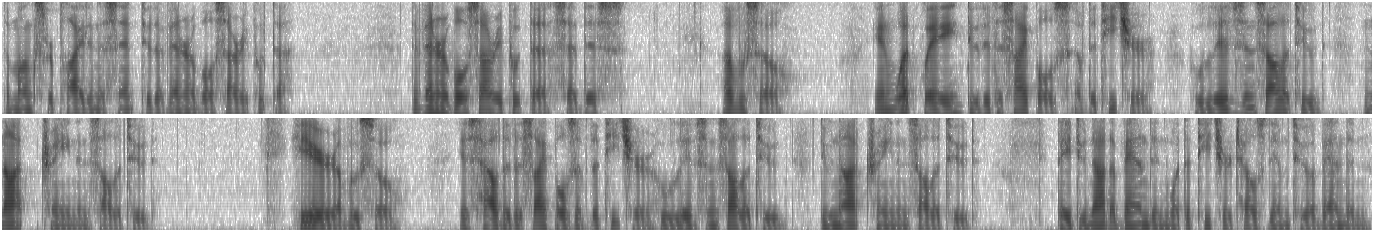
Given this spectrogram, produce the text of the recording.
the monks replied in assent to the Venerable Sariputta. The Venerable Sariputta said this Avuso, in what way do the disciples of the teacher who lives in solitude not train in solitude? Here, Avuso, is how the disciples of the teacher who lives in solitude do not train in solitude. They do not abandon what the teacher tells them to abandon.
